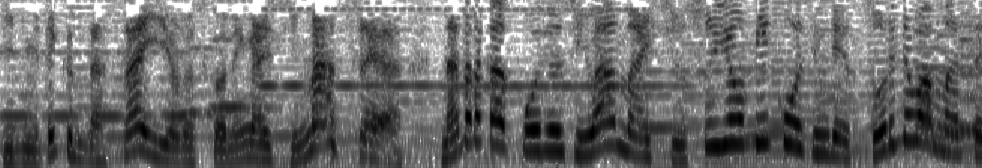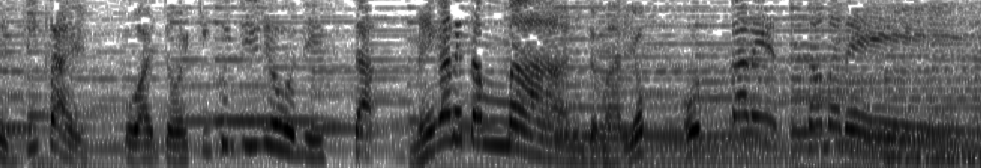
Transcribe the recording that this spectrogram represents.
聞いてみてください。よろしくお願いします。なだらか向上心は毎週水曜日更新です。それではまた次回、お相手は菊池城でした。メガネタマーンでもあるよ。お疲れ様です。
